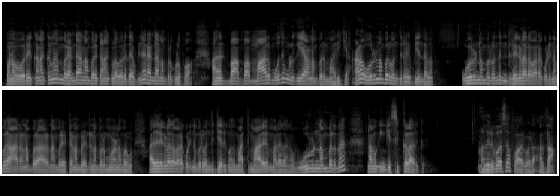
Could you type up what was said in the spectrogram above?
இப்போ நம்ம ஒரு கணக்குனா நம்ம ரெண்டாம் நம்பர் கணக்கில் வருது அப்படின்னா ரெண்டாம் நம்பர் கொடுப்போம். அந்த மாறும்போது உங்களுக்கு ஏழாம் நம்பர் மாறிக்கும். ஆனால் ஒரு நம்பர் வந்துடும் எப்படி இருந்தாலும். ஒரு நம்பர் வந்து ரெகுலராக வரக்கூடிய நம்பர் ஆறாம் நம்பர் ஆறாம் நம்பர் எட்டாம் நம்பர் எட்டாம் நம்பர் மூணாம் நம்பர் அது ரெகுலராக வரக்கூடிய நம்பர் வந்துகிட்டே இருக்கும். அது மாற்றி மாறவே மாறாது. ஆனால் ஒரு நம்பர் தான் நமக்கு இங்கே சிக்கலாக இருக்குது அது ரிவர்ஸாக ஃபார்வேர்டாக அதுதான்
